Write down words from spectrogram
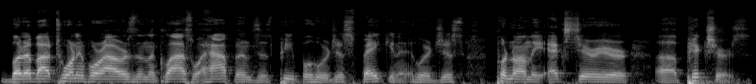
But about 24 hours in the class, what happens is people who are just faking it, who are just putting on the exterior uh, pictures,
